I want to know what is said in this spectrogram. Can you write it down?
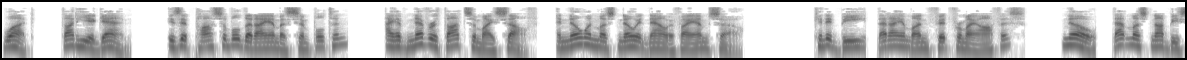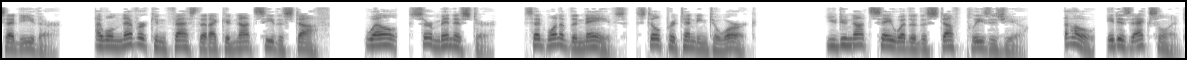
What? thought he again. Is it possible that I am a simpleton? I have never thought so myself, and no one must know it now if I am so. Can it be, that I am unfit for my office? No, that must not be said either. I will never confess that I could not see the stuff. Well, sir minister, said one of the knaves, still pretending to work. You do not say whether the stuff pleases you. Oh, it is excellent,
